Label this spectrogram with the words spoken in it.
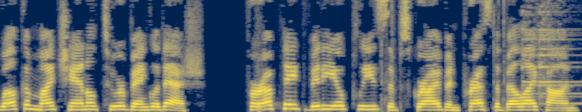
Welcome my channel Tour Bangladesh. For update video please subscribe and press the bell icon.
